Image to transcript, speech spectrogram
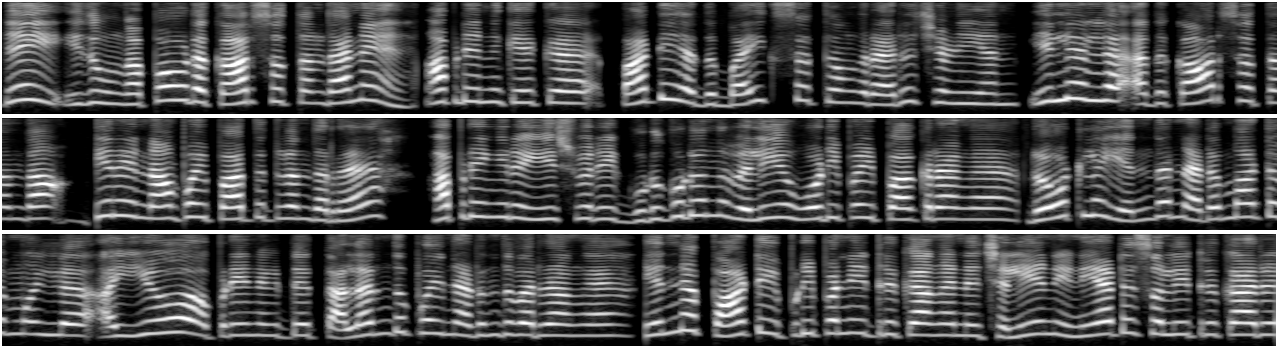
டேய் இது உங்க அப்பாவோட கார் சத்தம் தானே? அப்படின்னு கேட்க பாட்டி அது பைக் சத்தங்கிறாரு செழியன். இல்ல இல்ல அது கார் சத்தம் தான். இரு நான் போய் பாத்துட்டு வந்துடுறேன். அப்படிங்கிற ஈஸ்வரி குடுகுடுன்னு வெளியே ஓடி போய் பாக்குறாங்க. ரோட்ல எந்த நடமாட்டமும் இல்ல. ஐயோ அப்படின்னுகிட்டு தளர்ந்து போய் நடந்து வர்றாங்க. என்ன பாட்டு இப்படி பண்ணிட்டு இருக்காங்கன்னு செழியன் இனியாட்ட சொல்லிட்டு இருக்காரு.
